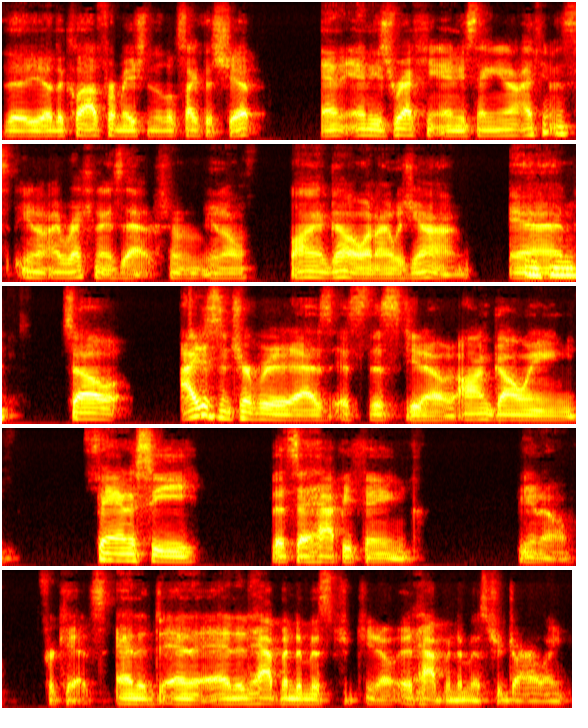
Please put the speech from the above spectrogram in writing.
the you know, the cloud formation that looks like the ship, and and he's wrecking and he's saying, you know, I think this, you know, I recognize that from you know long ago when I was young, and mm-hmm. so I just interpret it as it's this you know ongoing fantasy that's a happy thing, you know, for kids, and it and and it happened to Mr. You know, it happened to Mr. Darling.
